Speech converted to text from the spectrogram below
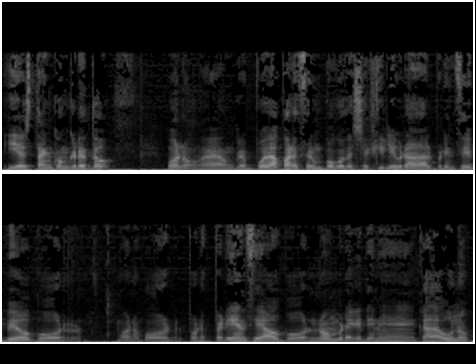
y esta en concreto bueno, eh, aunque pueda parecer un poco desequilibrada al principio por, bueno, por, por experiencia o por nombre que tiene cada uno,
